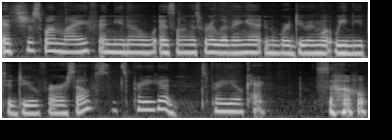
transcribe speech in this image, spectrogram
it's just one life and you know as long as we're living it and we're doing what we need to do for ourselves it's pretty good. It's pretty okay. So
